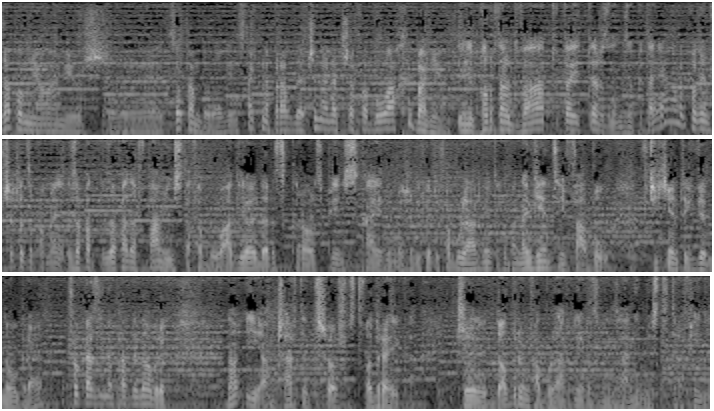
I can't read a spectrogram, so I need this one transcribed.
zapomniałem już, e, co tam było, więc tak naprawdę, czy najlepsza fabuła? Chyba nie. Y, Portal 2, tutaj też znak zapytania, ale powiem szczerze, zapada w pamięć ta fabuła. The Elder Scrolls 5 Skyrim. Jeżeli chodzi fabularnie, to chyba najwięcej fabuł wciśniętych w jedną grę. Przy okazji naprawdę dobrych. No i Uncharted 3 Oszustwo Drake'a. Czy dobrym fabularnie rozwiązaniem jest trafienie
